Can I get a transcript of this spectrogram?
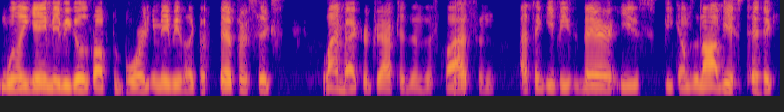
Willie Gay maybe goes off the board, he may be like the fifth or sixth linebacker drafted in this class, and I think if he's there, he's becomes an obvious pick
